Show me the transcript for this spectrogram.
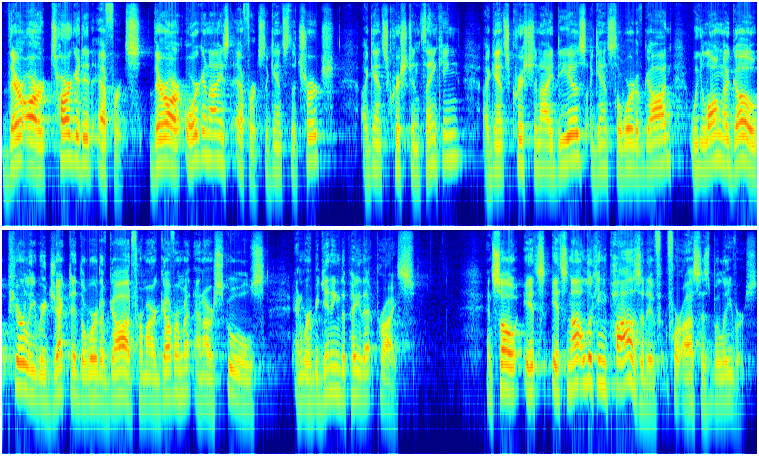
There are targeted efforts, there are organized efforts against the church, against Christian thinking, against Christian ideas, against the Word of God. We long ago purely rejected the Word of God from our government and our schools, and we're beginning to pay that price. And so it's, it's not looking positive for us as believers.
